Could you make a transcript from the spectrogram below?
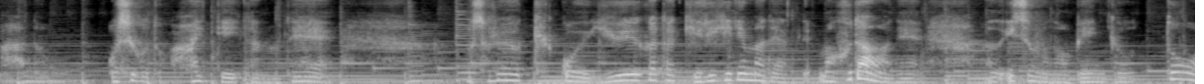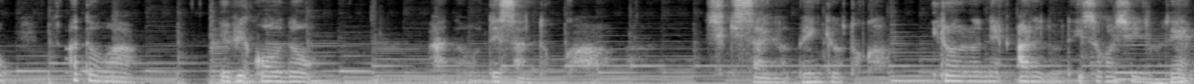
あのお仕事が入っていたのでそれを結構夕方ギリギリまでやって、まあ、普段はねあのいつもの勉強とあとは予備校のあのデッサンとか色彩の勉強とかいろいろねあるので忙しいので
